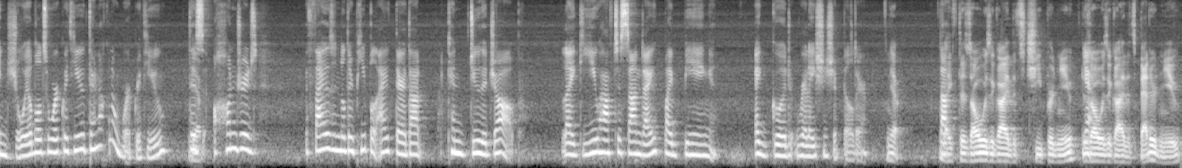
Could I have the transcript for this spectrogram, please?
enjoyable to work with you, they're not going to work with you. There's Yep. a hundred thousand other people out there that can do the job. Like you have to stand out by being a good relationship builder. Yeah. That- like there's always a guy that's cheaper than you. There's Yeah. always a guy that's better than you.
